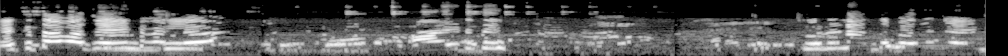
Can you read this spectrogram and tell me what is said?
ఎక్కుతావా జైంట్ విల్ ఇటు తీ చూడండి అంత పెద్ద జైంట్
